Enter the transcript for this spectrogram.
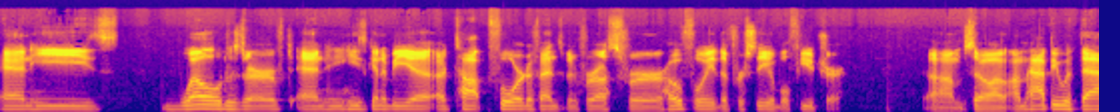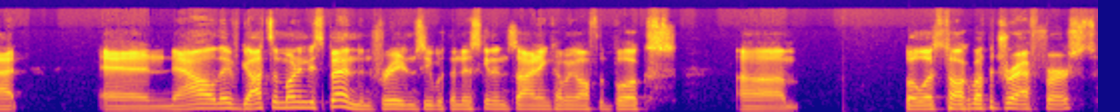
and he's well deserved and he's going to be a, a, top four defenseman for us for hopefully the foreseeable future. Um, so I'm happy with that. And now they've got some money to spend in free agency with the Niskanen signing coming off the books. Um, but let's talk about the draft first.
